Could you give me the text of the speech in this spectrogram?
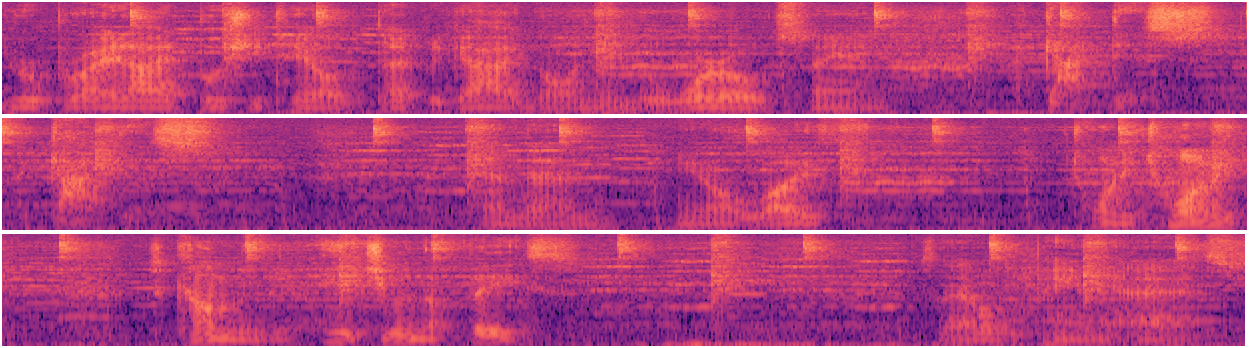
you were bright eyed, bushy tailed type of guy going into the world saying, I got this, I got this. And then, you know, life 2020 just comes and hits you in the face. So that was a pain in the ass.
